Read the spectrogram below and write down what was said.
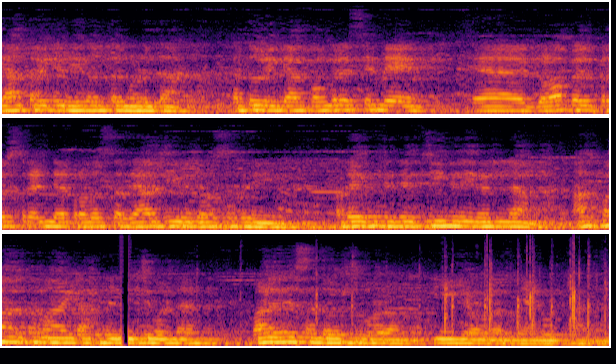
യാത്രയ്ക്ക് നേതൃത്വം കൊടുത്ത കത്തോലിക്ക കോൺഗ്രസിന്റെ ഗ്ലോബൽ പ്രസിഡന്റ് പ്രൊഫസർ രാജീവ് ജോസഫിനെയും അദ്ദേഹത്തിന്റെ ടീമിനെയും എല്ലാം ആത്മാർത്ഥമായിട്ട് അഭിനന്ദിച്ചുകൊണ്ട് വളരെ സന്തോഷപൂർവം ഈ യോഗം ഞാൻ ഉദ്ഘാടനം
